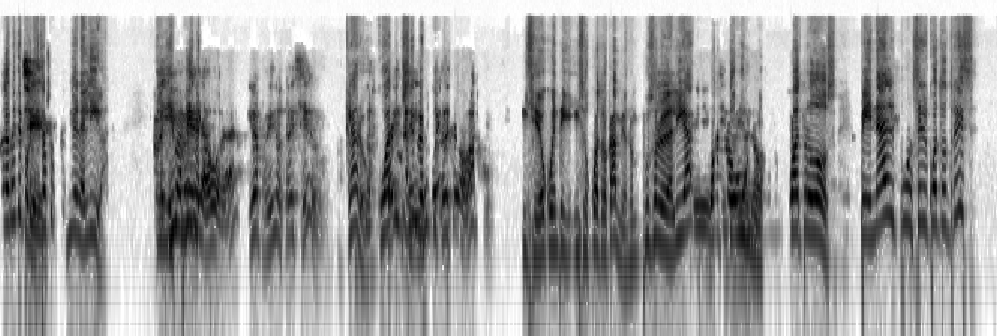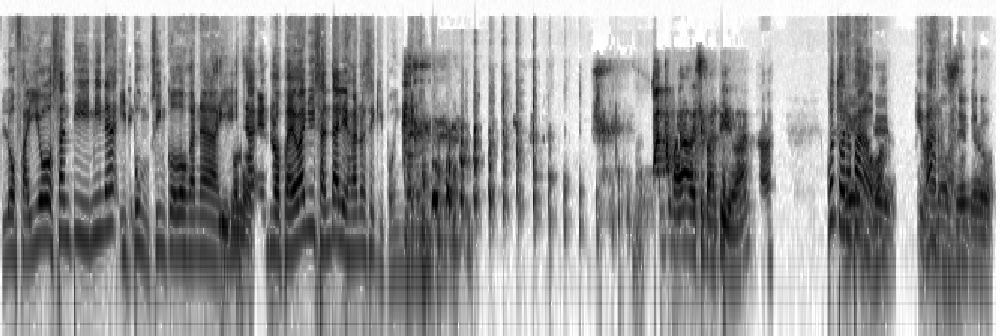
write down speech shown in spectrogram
solamente porque sí. está suspendido en la liga. Iba después- media hora, iba perdiendo 3-0. Claro, Los 4 30 minutos 3-0 abajo. y se dio cuenta y hizo cuatro cambios. ¿no? Puso lo de la liga, Sí, sí, 4-1, pero ya 4-2. Penal pudo ser el 4-3, lo falló Santi y Mina y pum, 5-2 gana 5-2. Ibiza en ropa de baño y sandalias ganó ese equipo. Increíble. ¿Cuánto pagaba ese partido? ah? ¿Cuánto habrá Sí, pagado? sí. ah? Qué bárbaro. No sé, pero,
